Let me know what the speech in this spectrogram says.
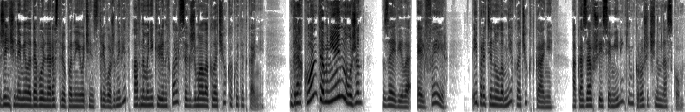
Женщина имела довольно растрепанный и очень встревоженный вид, а в на маникюренных пальцах сжимала клочок какой-то ткани. «Дракон-то мне и нужен», — заявила Эльфейр и протянула мне клочок ткани, оказавшийся миленьким крошечным носком.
